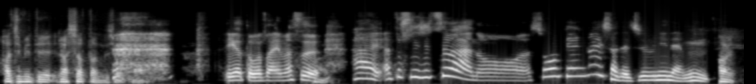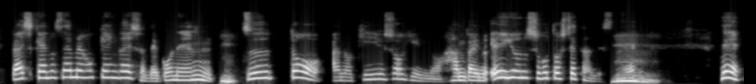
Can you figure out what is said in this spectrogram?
始めていらっしゃったんでしょうか？ありがとうございます。ははいい。私実は、あの、証券会社で12年、はい外資系の生命保険会社で5年、うんずっと、あの、金融商品の販売の営業の仕事をしてたんですね。うん。で、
